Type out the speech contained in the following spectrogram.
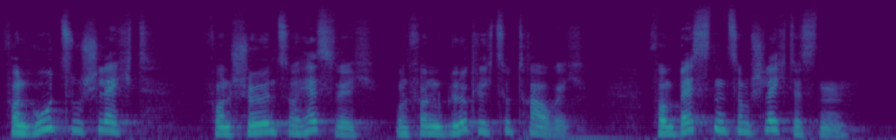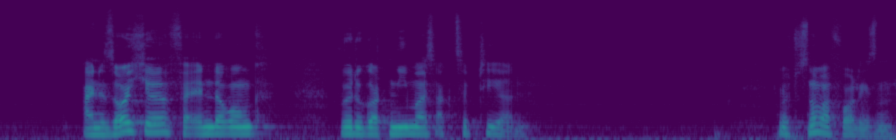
Von gut zu schlecht, von schön zu hässlich und von glücklich zu traurig, vom Besten zum Schlechtesten. Eine solche Veränderung würde Gott niemals akzeptieren. Ich möchte es nochmal vorlesen.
